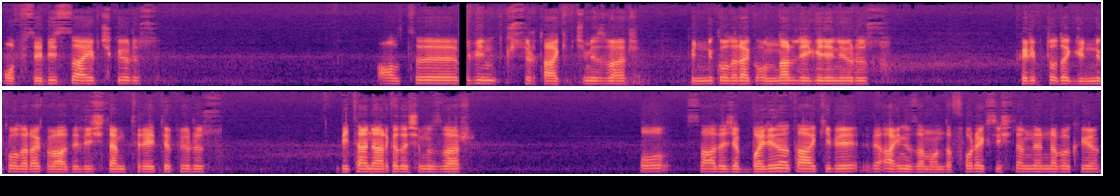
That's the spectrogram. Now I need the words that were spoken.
Ofise biz sahip çıkıyoruz. 6000 küsür takipçimiz var. Günlük olarak onlarla ilgileniyoruz. Kriptoda günlük olarak vadeli işlem trade yapıyoruz. Bir tane arkadaşımız var. O sadece balina takibi ve aynı zamanda forex işlemlerine bakıyor.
